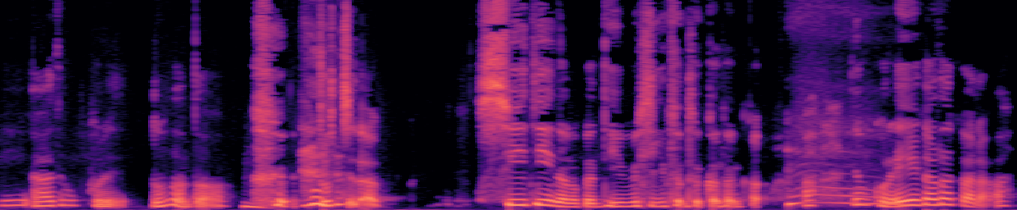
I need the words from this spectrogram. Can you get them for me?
えーあ、でもこれ、どうなんだ？うん どっちだ ?CD なのか DVD なのかなんか。あ、でもこれ映画だから、あ、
